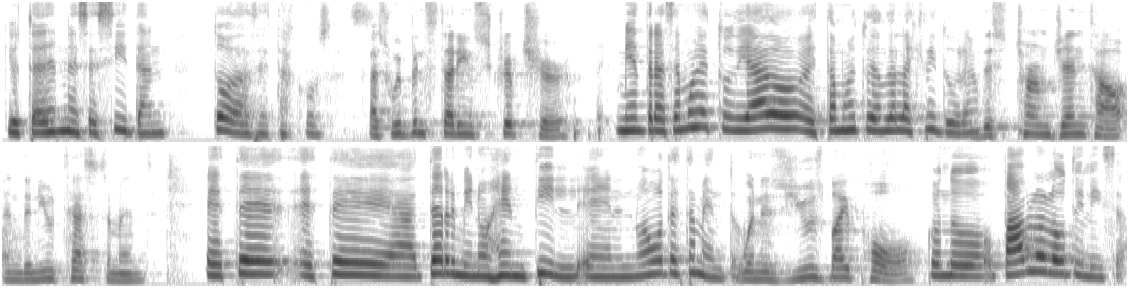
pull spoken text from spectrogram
que ustedes necesitan todas estas cosas. As we've been studying scripture, Mientras hemos estudiado, estamos estudiando la escritura, this term Gentile in the New Testament, este, este ah, término gentil en el Nuevo Testamento, when it's used by Paul, cuando Pablo lo utiliza,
